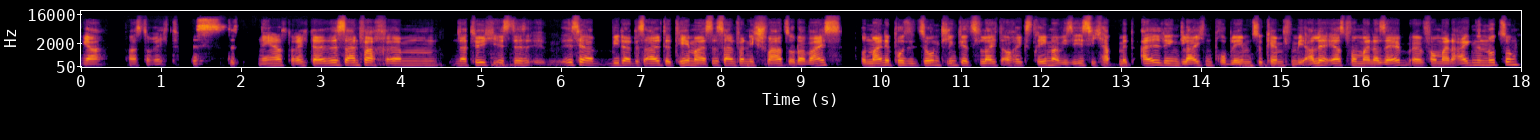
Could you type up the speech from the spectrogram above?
Ja, hast du recht. Das, das Nee, hast du recht. Das ist einfach, ähm, natürlich ist das ist ja wieder das alte Thema. Es ist einfach nicht schwarz oder weiß. Und meine Position klingt jetzt vielleicht auch extremer, wie sie ist. Ich habe mit all den gleichen Problemen zu kämpfen wie alle. Erst von meiner, selb äh, von meiner eigenen Nutzung,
